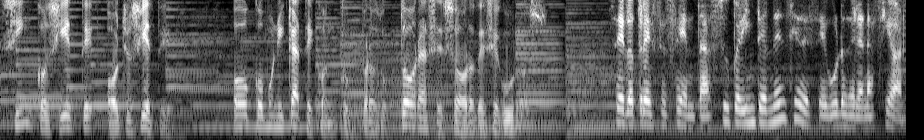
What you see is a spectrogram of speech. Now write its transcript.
5787 o comunicate con tu productor asesor de seguros. 0360, Superintendencia de Seguros de la Nación.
